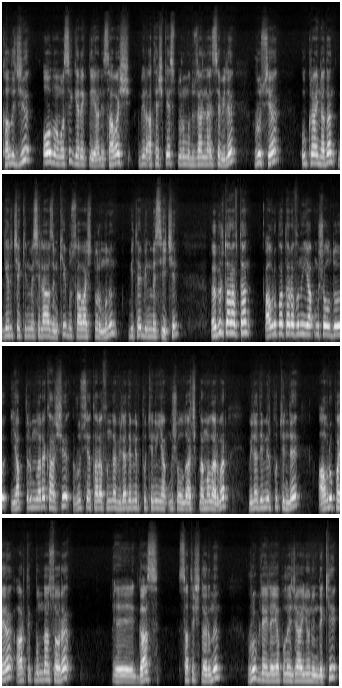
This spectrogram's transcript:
kalıcı olmaması gerekli. Yani savaş bir ateşkes durumu düzenlense bile Rusya Ukrayna'dan geri çekilmesi lazım ki bu savaş durumunun bitebilmesi için. Öbür taraftan Avrupa tarafının yapmış olduğu yaptırımlara karşı Rusya tarafında Vladimir Putin'in yapmış olduğu açıklamalar var. Vladimir Putin de Avrupa'ya artık bundan sonra e, gaz satışlarının ruble ile yapılacağı yönündeki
